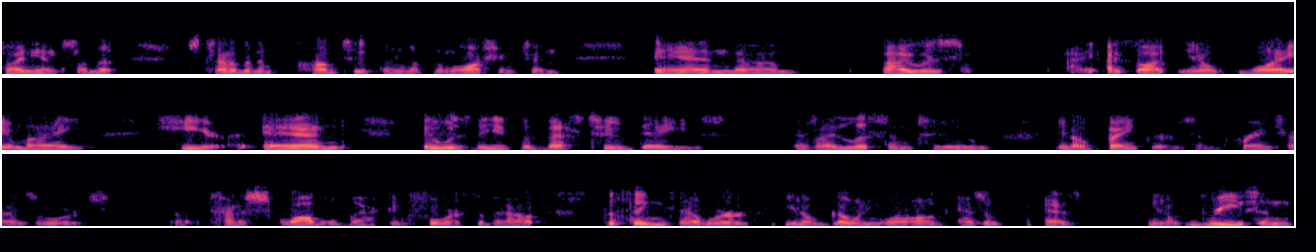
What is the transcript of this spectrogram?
finance summit. It was kind of an impromptu thing up in Washington, and um, I was I, I thought you know why am I here? And it was the the best two days as I listened to you know bankers and franchisors uh, kind of squabble back and forth about the things that were you know going wrong as a as you know reason.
